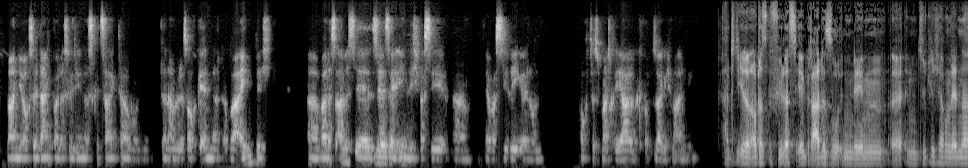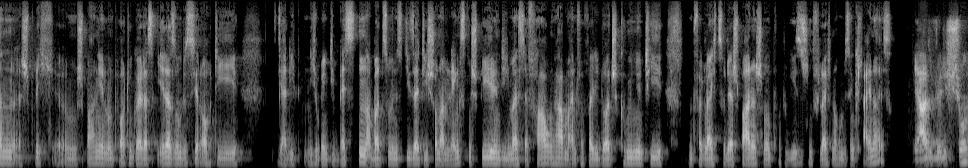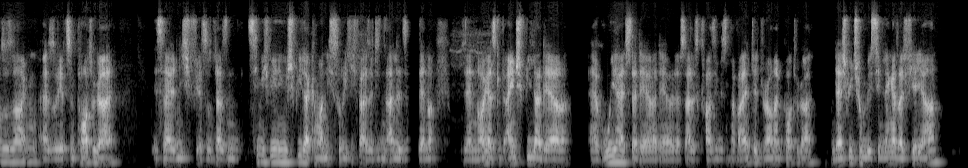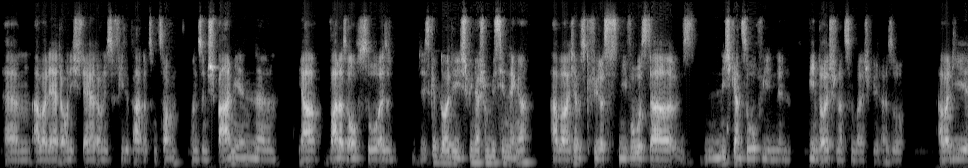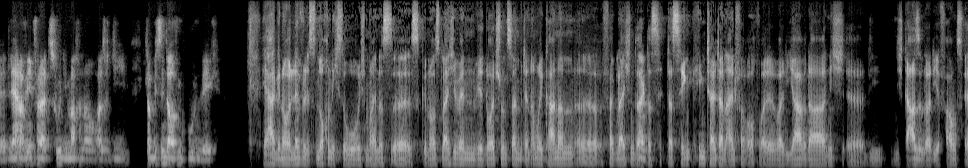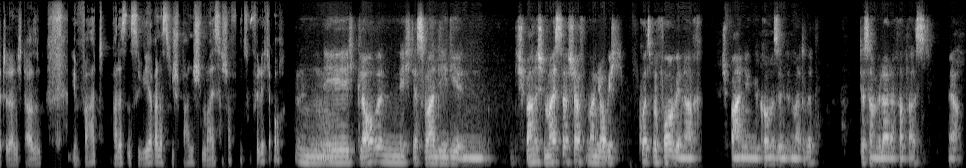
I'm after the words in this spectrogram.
waren die auch sehr dankbar, dass wir denen das gezeigt haben und dann haben wir das auch geändert. Aber eigentlich äh, war das alles sehr, sehr, sehr ähnlich, was die, ähm, ja, was die Regeln und auch das Material, sage ich mal, anging. Hattet ihr dann auch das Gefühl, dass ihr gerade so in den, äh, in südlicheren Ländern, äh, sprich ähm, Spanien und Portugal, dass ihr da so ein bisschen auch die, ja, die nicht unbedingt die besten, aber zumindest die seid, die schon am längsten spielen, die die meiste Erfahrung haben, einfach weil die deutsche Community im Vergleich zu der spanischen und portugiesischen vielleicht noch ein bisschen kleiner ist? Ja, also würde ich schon so sagen. Also jetzt in Portugal ist halt nicht, also da sind ziemlich wenige Spieler, kann man nicht so richtig, also die sind alle sehr, sehr neu. Es gibt einen Spieler, der äh, Rui heißt er, der, der das alles quasi ein bisschen verwaltet, Round Portugal. Und der spielt schon ein bisschen länger, seit vier Jahren. Ähm, aber der hat auch nicht, der hat auch nicht so viele Partner zum Zocken. Und in Spanien, äh, ja, war das auch so. Also es gibt Leute, die spielen da schon ein bisschen länger, aber ich habe das Gefühl, das Niveau ist da nicht ganz so hoch wie in, wie in Deutschland zum Beispiel. Also, aber die lernen auf jeden Fall dazu, die machen auch, also die, ich glaube, die sind da auf einem guten Weg. Ja, genau, Level ist noch nicht so hoch. Ich meine, das äh, ist genau das Gleiche, wenn wir Deutschen uns dann mit den Amerikanern äh, vergleichen. Da, das das hing, hinkt halt dann einfach auch, weil, weil die Jahre da nicht, äh, die nicht da sind oder die Erfahrungswerte da nicht da sind. Ihr wart, war das in Sevilla, waren das die spanischen Meisterschaften zufällig auch? Nee, ich glaube nicht. Das waren die, die in die spanischen Meisterschaften waren, glaube ich, kurz bevor wir nach Spanien gekommen sind in Madrid. Das haben wir leider verpasst. Ja.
